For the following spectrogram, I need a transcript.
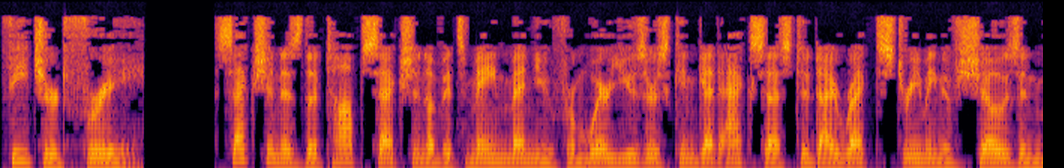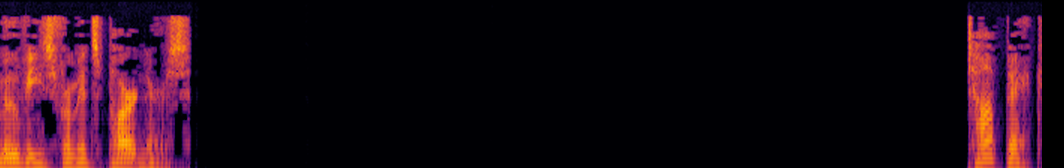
featured free section as the top section of its main menu from where users can get access to direct streaming of shows and movies from its partners. Topic:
